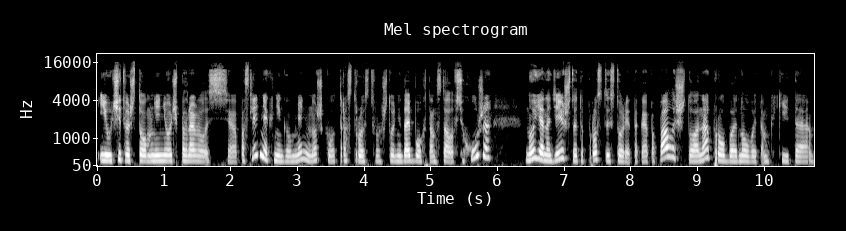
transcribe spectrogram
И учитывая, что мне не очень понравилась э, последняя книга, у меня немножко вот расстройство, что, не дай бог, там стало все хуже. Но я надеюсь, что это просто история такая попалась, что она, пробуя новые там какие-то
